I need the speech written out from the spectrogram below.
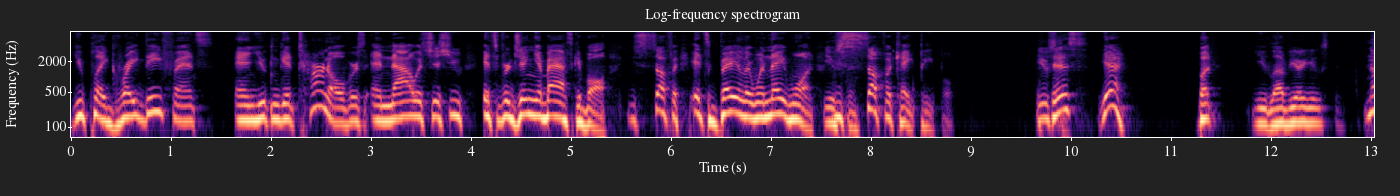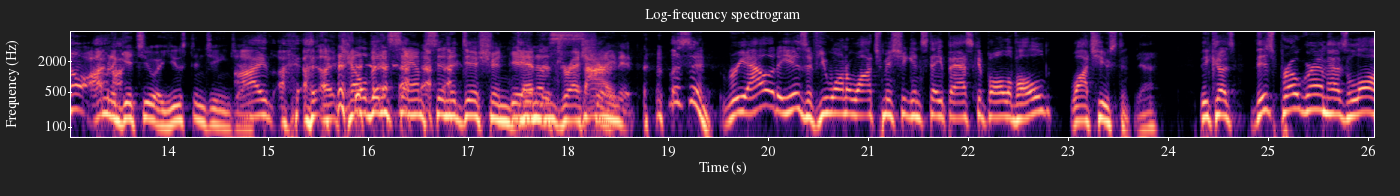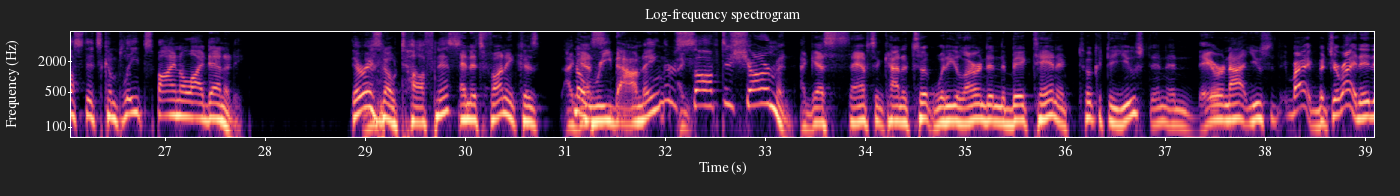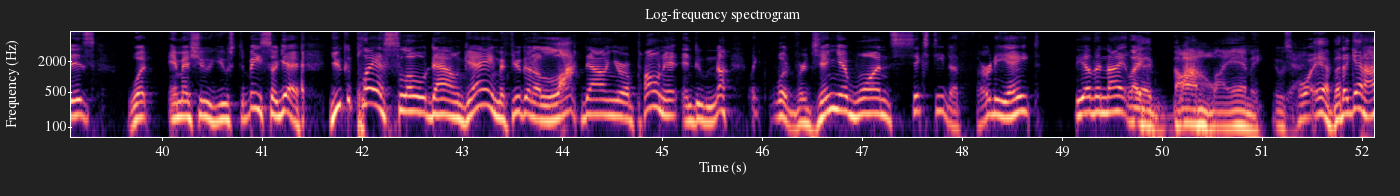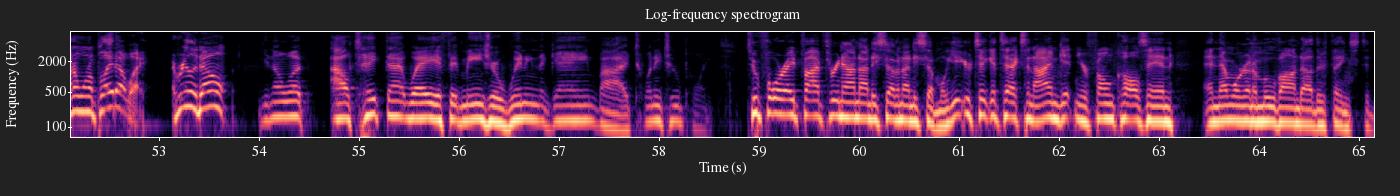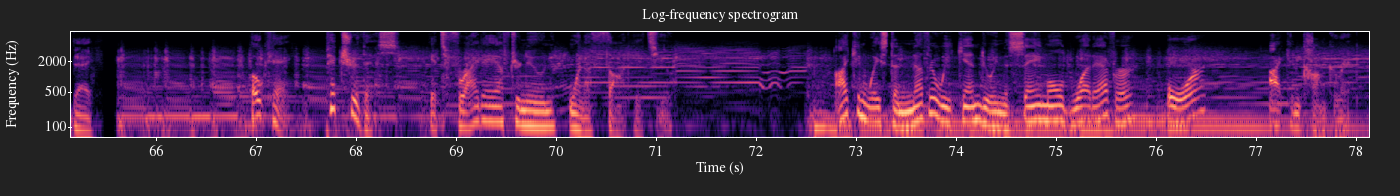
you play great defense and you can get turnovers. And now it's just you. It's Virginia basketball. You suffocate. It's Baylor when they won. You Houston. suffocate people. Houston. This, yeah. But you love your Houston. no, I'm going to get you a Houston jean jacket. I, I, I Kelvin Sampson edition denim dress sign shirt. it. Listen, reality is if you want to watch Michigan State basketball of old, watch Houston. yeah. Because this program has lost its complete spinal identity. There is no toughness And it's funny because I no guess rebounding. They're soft as Charmin. I guess Sampson kind of took what he learned in the Big Ten and took it to Houston, and they are not used to right. But you're right; it is what MSU used to be. So yeah, you could play a slow down game if you're going to lock down your opponent and do nothing. Like what Virginia won sixty to thirty eight the other night. Like They bombed Miami. It was hor- yeah, but again, I don't want to play that way. I really don't. you know what? I'll take that way if it means you're winning the game by twenty two points. 248 539 9797. We'll get your ticket text, and I'm getting your phone calls in, and then we're going to move on to other things today. Okay, picture this. It's Friday afternoon when a thought hits you. I can waste another weekend doing the same old whatever, or I can conquer it.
